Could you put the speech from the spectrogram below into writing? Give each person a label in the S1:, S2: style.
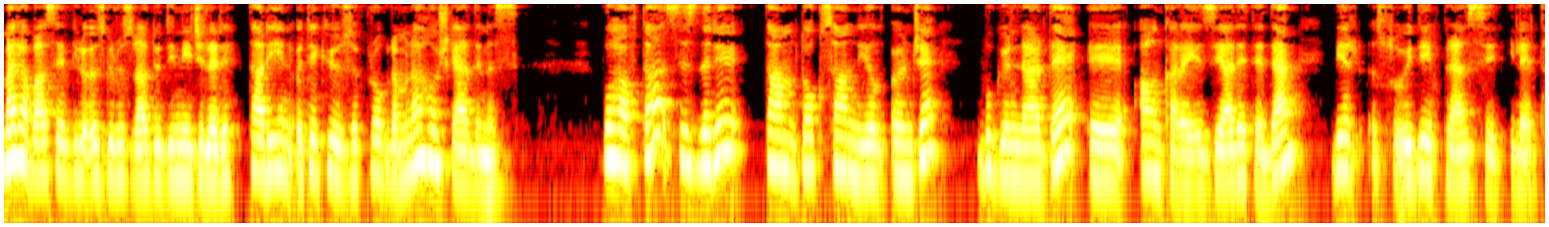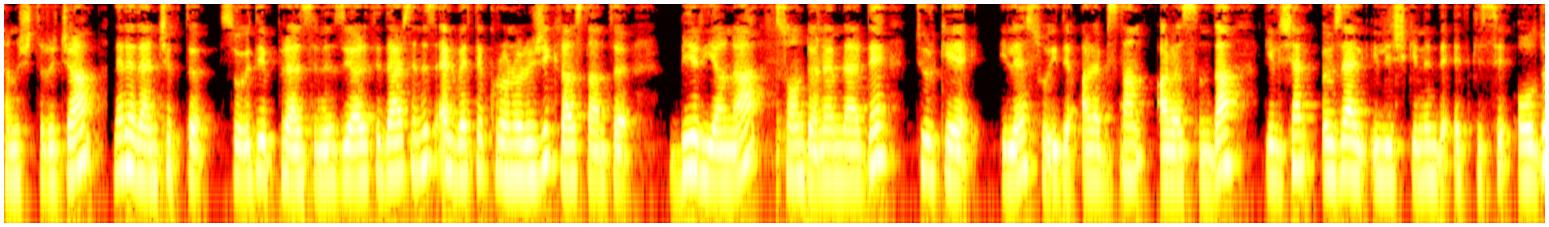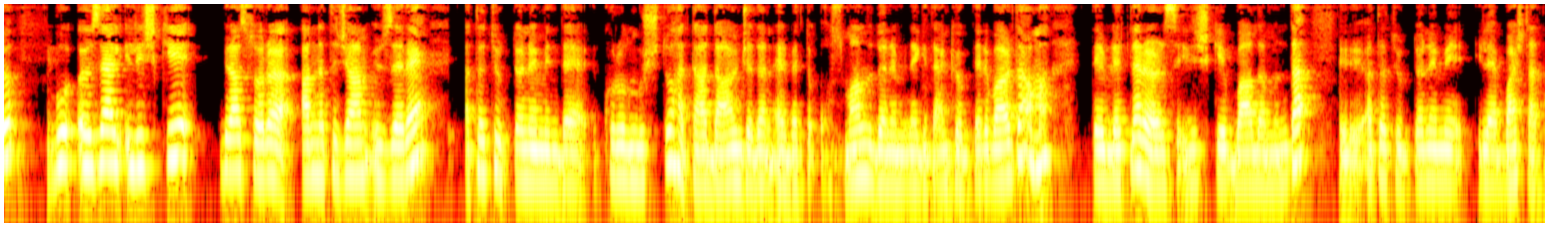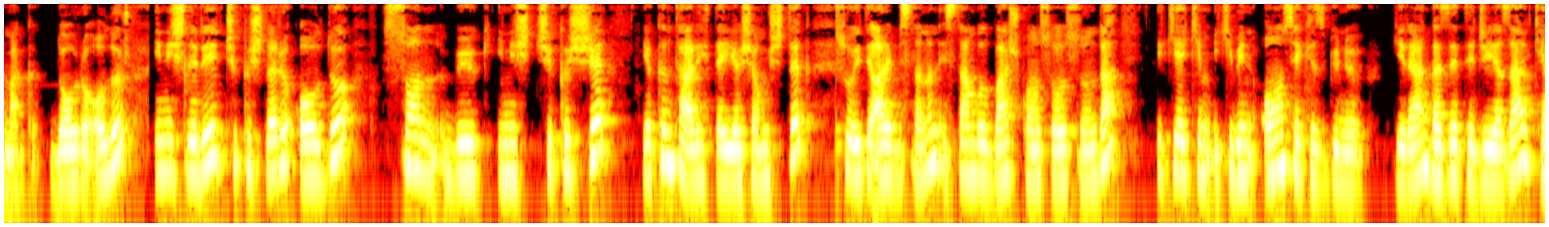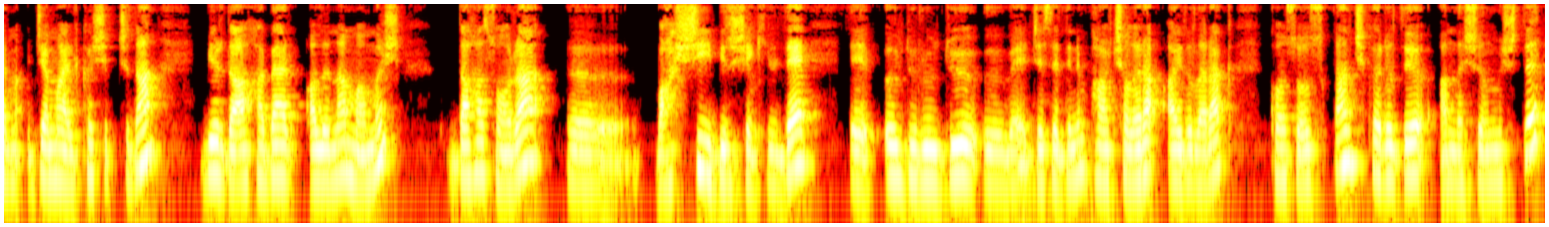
S1: Merhaba sevgili Özgürüz Radyo dinleyicileri. Tarihin Öteki Yüzü programına hoş geldiniz. Bu hafta sizleri tam 90 yıl önce bugünlerde e, Ankara'yı ziyaret eden bir Suudi prensi ile tanıştıracağım. Nereden çıktı Suudi prensinin ziyareti derseniz elbette kronolojik rastlantı bir yana son dönemlerde Türkiye ile Suudi Arabistan arasında gelişen özel ilişkinin de etkisi oldu. Bu özel ilişki biraz sonra anlatacağım üzere Atatürk döneminde kurulmuştu. Hatta daha önceden elbette Osmanlı dönemine giden kökleri vardı ama devletler arası ilişki bağlamında e, Atatürk dönemi ile başlatmak doğru olur. İnişleri, çıkışları oldu. Son büyük iniş çıkışı yakın tarihte yaşamıştık. Suudi Arabistan'ın İstanbul Başkonsolosluğu'nda 2 Ekim 2018 günü giren gazeteci yazar Cemal Kaşıkçı'dan bir daha haber alınamamış. Daha sonra e, vahşi bir şekilde e, öldürüldüğü e, ve cesedinin parçalara ayrılarak konsolosluktan çıkarıldığı anlaşılmıştı.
